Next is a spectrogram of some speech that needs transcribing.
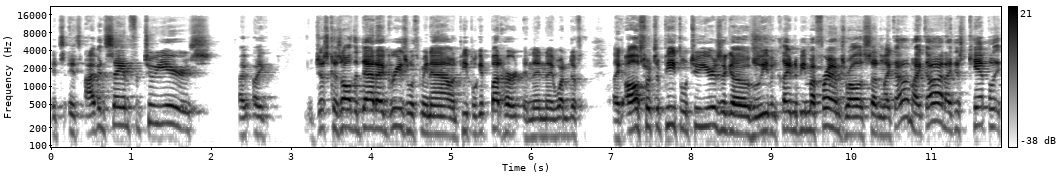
it's, it's, I've been saying for two years, I, like just because all the data agrees with me now and people get butthurt and then they wanted to like all sorts of people two years ago who even claimed to be my friends were all of a sudden like oh my god i just can't believe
